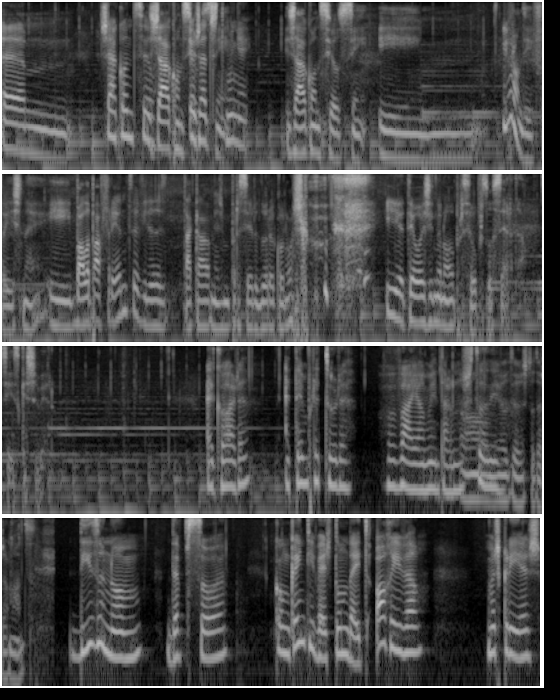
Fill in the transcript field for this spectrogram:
Ahm, Já aconteceu. já aconteceu, eu já sim. testemunhei. Já aconteceu, sim. E, e pronto, e foi isto, né? E bola para a frente, a vida está cá mesmo para ser dura connosco. e até hoje ainda não apareceu a pessoa certa. Se é isso que queres saber. Agora a temperatura vai aumentar no oh, estúdio. meu Deus, estou tramado. Diz o nome da pessoa com quem tiveste um date horrível, mas querias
